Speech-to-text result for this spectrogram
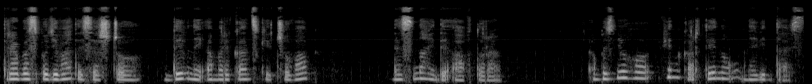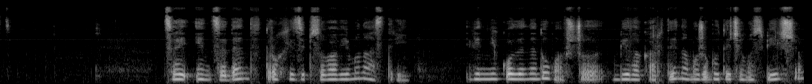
треба сподіватися, що дивний американський чувак не знайде автора, а без нього він картину не віддасть. Цей інцидент трохи зіпсував йому настрій. Він ніколи не думав, що біла картина може бути чимось більшим,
